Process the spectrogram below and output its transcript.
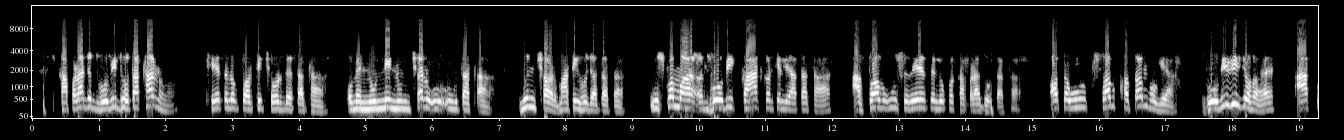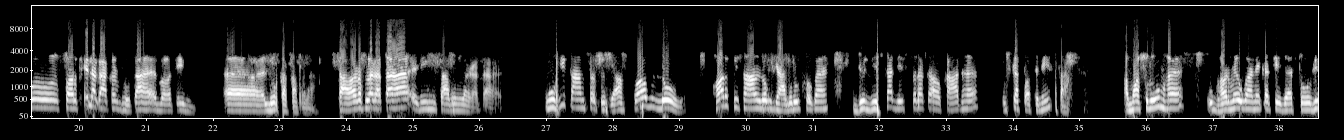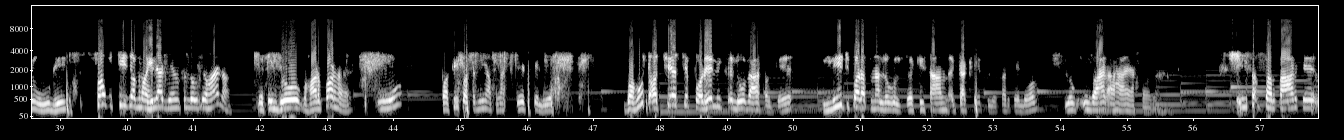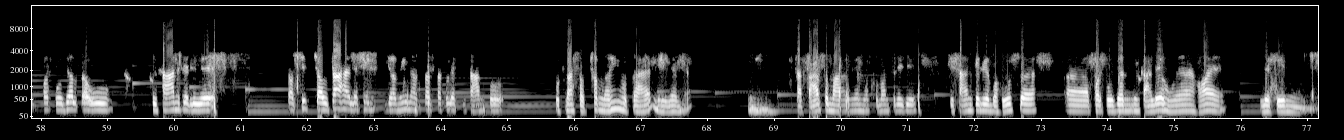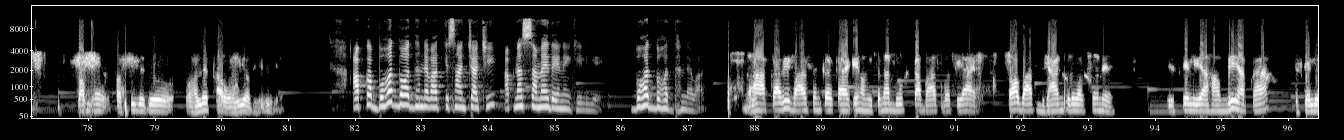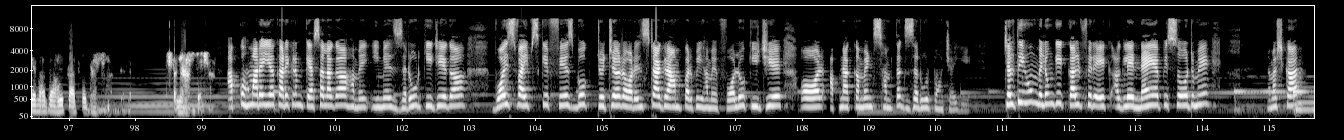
कपड़ा जो धोबी धोता था ना खेत लोग पर्ची छोड़ देता था उसमें नूनी नूनछर उगता था नूनछर माटी हो जाता था। उसको धोबी काट करके ले आता था, और तब उस रे से लोग का कपड़ा धोता था। अब तो वो सब खत्म हो गया। धोबी भी जो है, आपको सर्फे लगाकर धोता है, बहुत ही लोग का कपड़ा। सर्फ लगाता है, रिंग साबुन लगाता है। वो भी काम सब सब लोग हर किसान लोग जागरूक हो गए जो जिसका जिस तरह का औकात है, उसका पत्नी है। और मशरूम है, वो घर में उगाने का चीज़ है तो भी वो भी। सब चीज़ अब महिला जेंट्स लोग जो है ना, लेकिन जो घर पर है, वो पति पत्नी अपना खेत के लिए बहुत अच्छे अच्छे पढ़े लिखे लोग आ करके, लीज पर अपना लोग, किसान का खेत लेकर के लोग लोग उगा रहा है कर रहा है। इन सब सरकार के प्रपोजल का वो किसान के लिए सब चीज़ चलता है लेकिन ज़मीन स्तर तक ले किसान को उतना सक्षम नहीं होता है मिलने में। हम्म, सरकार तो माननीय मुख्यमंत्री जी किसान के लिए बहुत प्रपोजल निकाले हुए हैं लेकिन सब में सब चीज़ें जो पहले था वही अभी भी है। आपका बहुत बहुत धन्यवाद किसान चाची अपना समय देने के लिए। बहुत बहुत धन्यवाद। आपका भी बात सुनकर कहा कि हम इतना दुख का बात बतियाए। सब आप ध्यान पूर्वक सुने। इसके लिए हम भी आपका, इसके लिए मैं बहुत आपको धन्यवाद आपको हमारा यह कार्यक्रम कैसा लगा, हमें ईमेल ज़रूर कीजिएगा। वॉइस वाइब्स के फेसबुक ट्विटर और इंस्टाग्राम पर भी हमें फॉलो कीजिए और अपना कमेंट्स हम तक ज़रूर पहुंचाइए। चलती हूँ, मिलूँगी कल फिर एक अगले नए एपिसोड में। नमस्कार।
